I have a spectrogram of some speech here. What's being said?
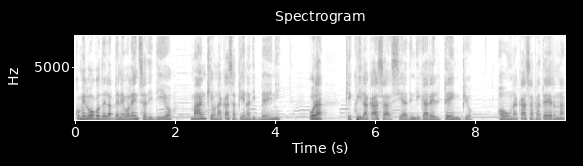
come luogo della benevolenza di Dio, ma anche una casa piena di beni. Ora che qui la casa sia ad indicare il Tempio o una casa paterna,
